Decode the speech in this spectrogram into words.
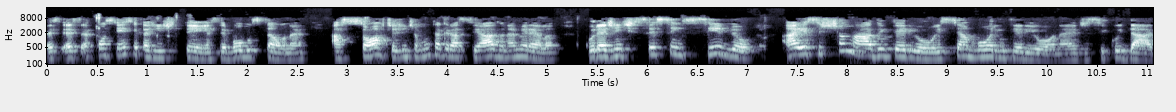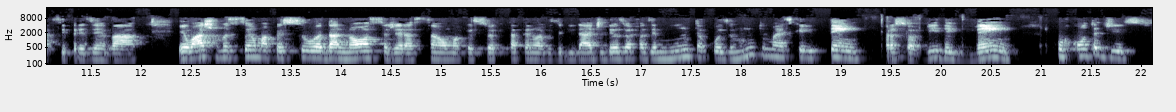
Essa consciência que a gente tem, essa evolução, né? a sorte, a gente é muito agraciado, né, Mirella? Por a gente ser sensível a esse chamado interior, esse amor interior, né? De se cuidar, de se preservar. Eu acho você uma pessoa da nossa geração, uma pessoa que está tendo uma visibilidade. Deus vai fazer muita coisa, muito mais que Ele tem para sua vida e vem por conta disso.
